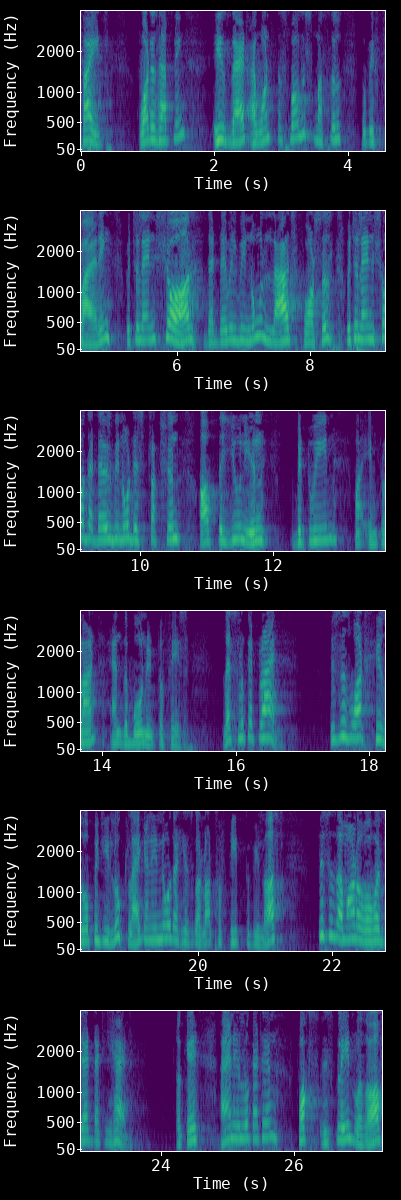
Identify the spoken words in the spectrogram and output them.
sides, what is happening is that I want the smallest muscle to be firing, which will ensure that there will be no large forces, which will ensure that there will be no destruction of the union between my implant and the bone interface. Let's look at Ryan. This is what his OPG looked like, and you know that he's got lots of teeth to be lost. This is the amount of overjet that he had. Okay? And you look at him, Fox, his plane was off.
